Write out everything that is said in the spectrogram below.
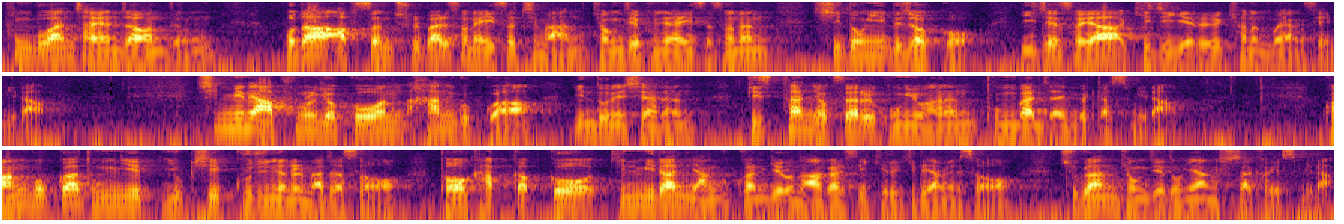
풍부한 자연자원 등 보다 앞선 출발선에 있었지만 경제 분야에 있어서는 시동이 늦었고 이제서야 기지개를 켜는 모양새입니다. 식민의 아픔을 겪어온 한국과 인도네시아는 비슷한 역사를 공유하는 동반자인 것 같습니다. 광복과 독립 69주년을 맞아서 더 가깝고 긴밀한 양국 관계로 나아갈 수 있기를 기대하면서 주간 경제 동향 시작하겠습니다.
